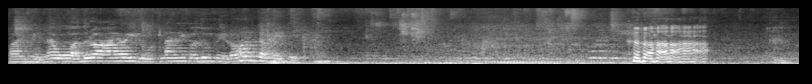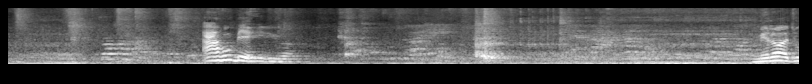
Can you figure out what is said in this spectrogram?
પણ મેલા વાદળો આવ્યો એ રોટલા ને બધું મેળો ને તમે આ હું બેહી રહ્યો? મેલો હજુ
